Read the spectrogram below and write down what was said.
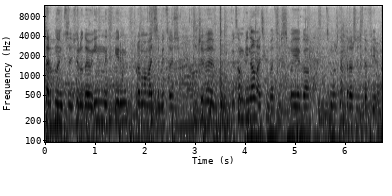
czerpnąć ze źródeł innych firm i wypromować sobie coś, czy wy, wykombinować chyba coś swojego, co można wdrożyć do firmy.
